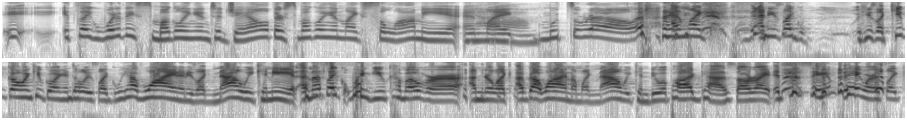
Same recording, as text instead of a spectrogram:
it, it's like what are they smuggling into jail? They're smuggling in like salami and like Yeah. mozzarella. and like and he's like he's like keep going keep going until he's like we have wine and he's like now we can eat and that's like when you come over and you're like i've got wine i'm like now we can do a podcast all right it's the same thing where it's like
